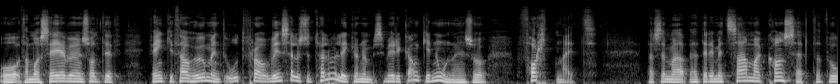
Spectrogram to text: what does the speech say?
og það má segja við höfum svolítið fengið þá hugmynd út frá vinsælustu tölvuleikjunum sem eru í gangi núna eins og Fortnite. Þar sem að þetta er einmitt sama konsept að þú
